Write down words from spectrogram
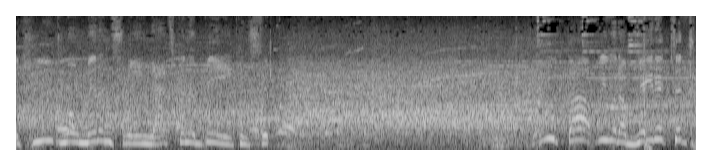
A huge momentum swing that's going to be. Consider Who thought we would have made it to 12?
